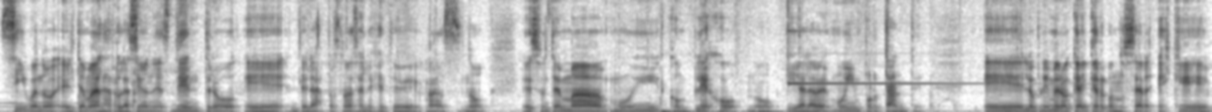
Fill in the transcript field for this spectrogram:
Sí, bueno, el tema de las relaciones dentro eh, de las personas LGTB más, ¿no? Es un tema muy complejo, ¿no? Y a la vez muy importante. Eh, lo primero que hay que reconocer es que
